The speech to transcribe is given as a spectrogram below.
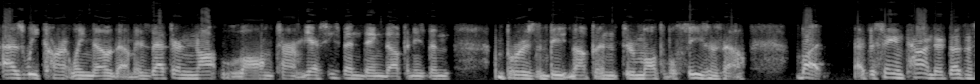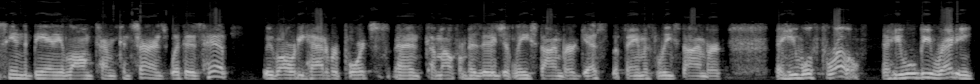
as we currently know them is that they're not long term. Yes, he's been dinged up and he's been bruised and beaten up and through multiple seasons now. But at the same time, there doesn't seem to be any long term concerns with his hip. We've already had reports and come out from his agent Leigh Steinberg, yes, the famous Leigh Steinberg, that he will throw, that he will be ready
